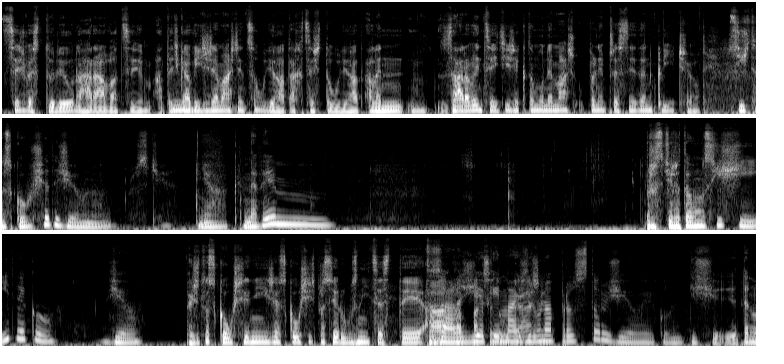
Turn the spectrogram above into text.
jsi ve studiu nahrávacím a teďka hmm. víš, že máš něco udělat a chceš to udělat, ale zároveň cítíš, že k tomu nemáš úplně přesně ten klíč, jo? Musíš to zkoušet, že jo, no, prostě nějak, nevím. Prostě do toho musíš jít, jako, že jo. Takže to zkoušení, že zkoušíš prostě různé cesty to a záleží, a jaký to máš zrovna prostor, že jo, jako, když ten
